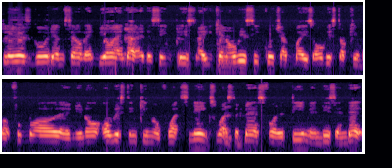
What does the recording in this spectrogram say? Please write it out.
players go themselves and we all end up at the same place. Like you can always see Coach Akbar is always talking about football and you know always thinking of what's next, what's the best for the team, and this and that.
